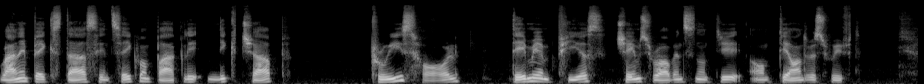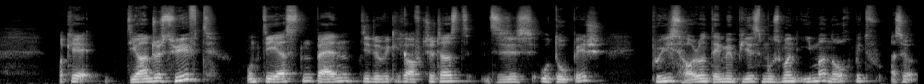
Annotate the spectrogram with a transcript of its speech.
Running Backs da sind Saquon Barkley, Nick Chubb, Breeze Hall, Damian Pierce, James Robinson und, die, und DeAndre Swift. Okay, DeAndre Swift und die ersten beiden, die du wirklich aufgestellt hast, das ist utopisch. Breeze Hall und Damien Pierce muss man immer noch mit, also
